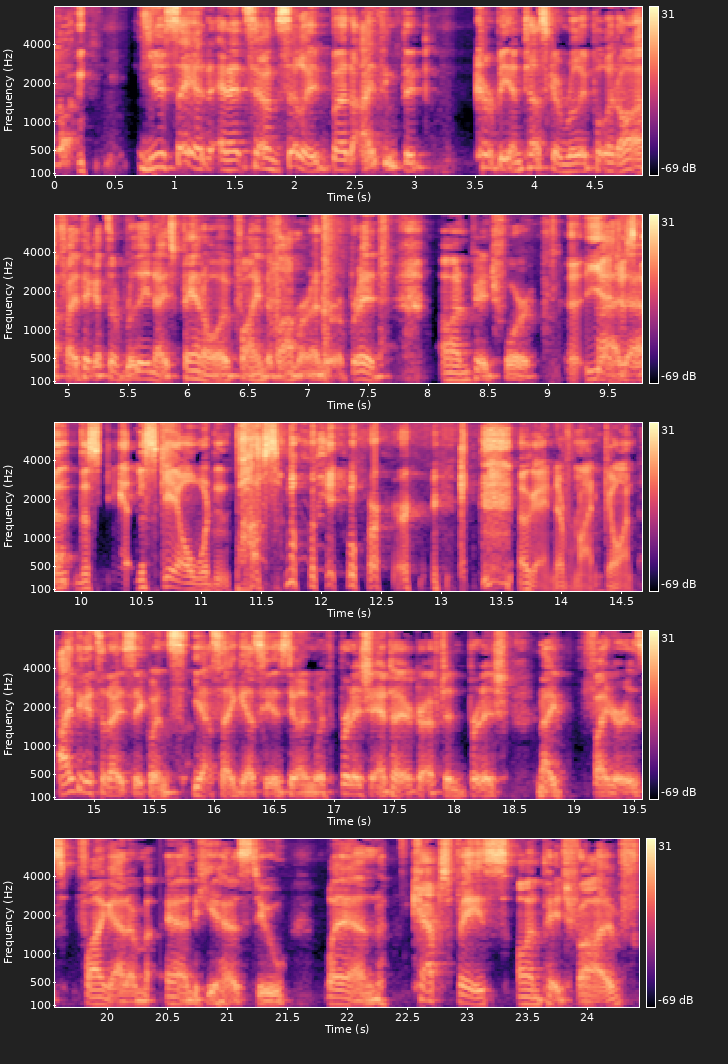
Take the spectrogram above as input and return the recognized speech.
Well, you say it and it sounds silly, but I think that Kirby and Tuska really pull it off. I think it's a really nice panel of flying the bomber under a bridge on page four. Uh, yeah, But, just uh, the, the scale the scale wouldn't possibly work. okay, never mind. Go on. I think it's a nice sequence. Yes, I guess he is dealing with British anti aircraft and British night fighters flying at him, and he has to land Cap's face on page five.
